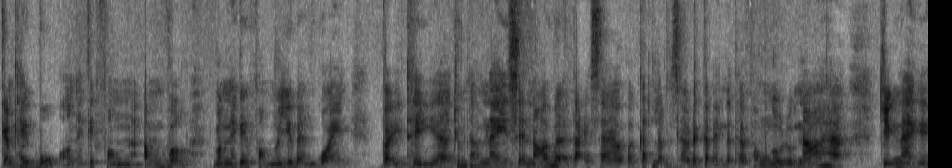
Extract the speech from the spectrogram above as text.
cảm thấy bút ở ngay cái phần âm vật và ngay cái phần ở dưới bàn quang vậy thì à, chúng ta hôm nay sẽ nói về tại sao và cách làm sao để các bạn có thể phòng ngừa được nó ha. Chuyện này thì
